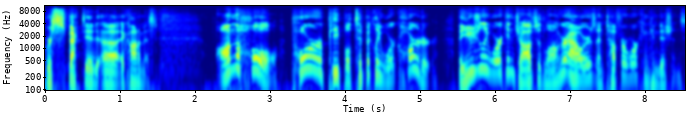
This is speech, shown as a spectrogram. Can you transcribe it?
respected uh, economist. On the whole, poorer people typically work harder. They usually work in jobs with longer hours and tougher working conditions.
